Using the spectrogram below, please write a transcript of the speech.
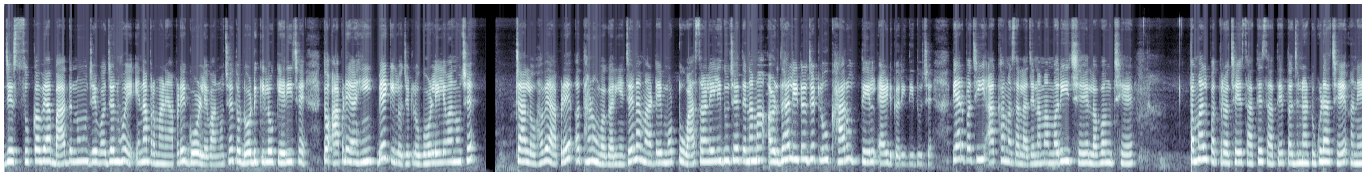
જે સૂકવ્યા બાદનું જે વજન હોય એના પ્રમાણે આપણે ગોળ લેવાનું છે. તો દોઢ કિલો કેરી છે. તો આપણે અહીં બે કિલો જેટલો ગોળ લઈ લેવાનું છે. ચાલો હવે આપણે અથાણું વઘારીએ જેના માટે મોટું વાસણ લઈ લીધું છે. તેનામાં અડધા લીટર જેટલું ખારું તેલ એડ કરી દીધું છે. ત્યાર પછી આખા મસાલા, જેનામાં મરી છે, લવંગ છે, તમાલપત્ર છે, સાથે સાથે તજના ટુકડા છે અને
